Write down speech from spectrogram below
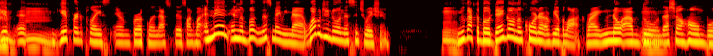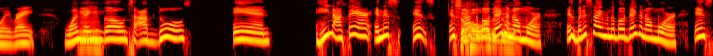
Giff, uh, Mm. Gifford Place in Brooklyn. That's what they were talking about. And then in the book, this made me mad. What would you do in this situation? Mm. You got the bodega on the corner of your block, right? You know Abdul. Mhm. That's your homeboy, right? One day you Mhm. go to Abdul's and he not there, and it's it's it's It's not the bodega no more. It's, but it's not even the bodega no more. It's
